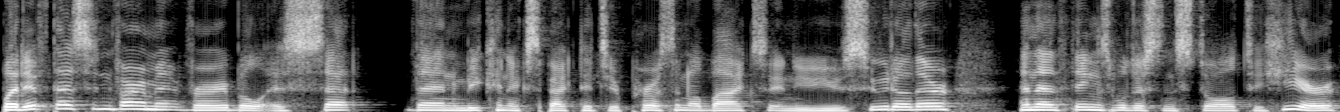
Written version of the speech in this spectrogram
But if this environment variable is set then we can expect it's your personal box and you use sudo there, and then things will just install to here,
